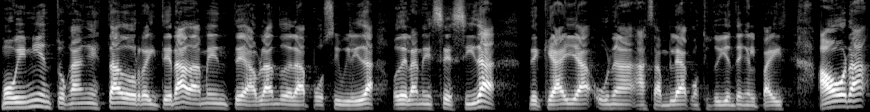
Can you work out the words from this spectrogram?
movimientos han estado reiteradamente hablando de la posibilidad o de la necesidad de que haya una asamblea constituyente en el país. Ahora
